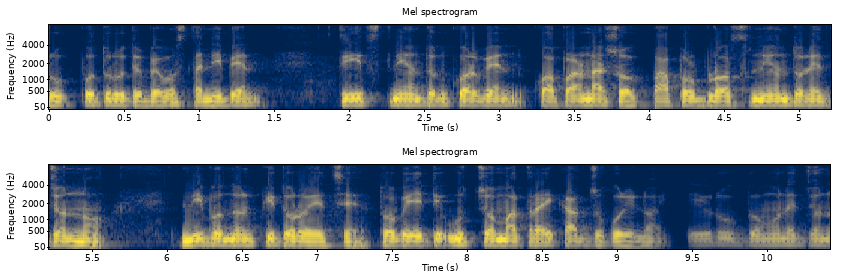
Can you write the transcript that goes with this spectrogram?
রোগ প্রতিরোধের ব্যবস্থা নেবেন। টিপস নিয়ন্ত্রণ করবেন, কপারনাশক, পাপড় ব্লস নিয়ন্ত্রণের জন্য নিবন্ধনকৃত রয়েছে, তবে এটি উচ্চ মাত্রায় কার্যকরী নয়। এই রোগ দমনের জন্য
